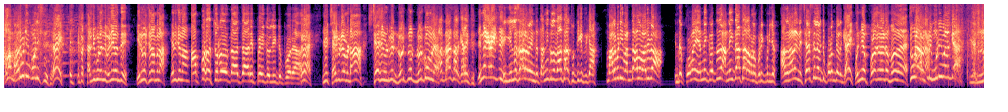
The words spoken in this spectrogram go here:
ஆ மறுபடியும் போலீஸ். ஏய் இப்ப தண்ணிக்குள்ள இருந்து வெளிய வந்து என்ன சொன்னாமலா? என்ன சொன்னா அப்புறம் சொல்றதா சார் இப்ப சொல்லிட்டு போறா ஏல, இவன் சரி பண்ண மாட்டான் ஸ்டேஷன் போய் நொறுக்கு நொறுக்கு நொறுக்குவோம்ல. அதான் சார் கரெக்ட் என்ன கரெக்ட் இல்ல சார் அவன் இந்த தண்ணிக்குள்ள தான் சார் சுத்திக்கிட்டு இருக்கான். மறுபடியும் வந்தாலும் வருவா. இந்த குளம் என்னைக்கு வந்தது அன்னைக்கு தான் சார் அவனை பிடிக்க முடியும். அதனால என்ன சேசல வச்சு புலந்து எடுக்க கொஞ்சம் புழங்க வேண்டும் முதல்ல. தூள அப்படி முடிவெடுங்க. என்ன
